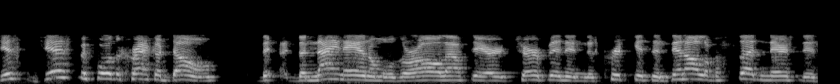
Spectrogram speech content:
just just before the crack of dawn, the, the night animals are all out there chirping and the crickets, and then all of a sudden there's this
